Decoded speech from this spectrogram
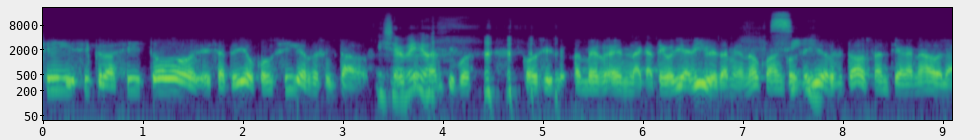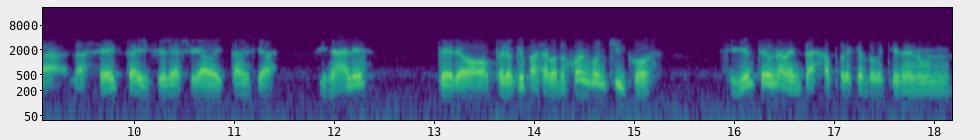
sí, sí, pero así todo, eh, ya te digo, consiguen resultados. Y ya veo. en la categoría libre también, ¿no? Cuando han conseguido resultados, Santi ha ganado la, la sexta y Fiore ha llegado a distancias finales. Pero, pero ¿qué pasa? Cuando juegan con chicos, si bien te da una ventaja, por ejemplo, que tienen un,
